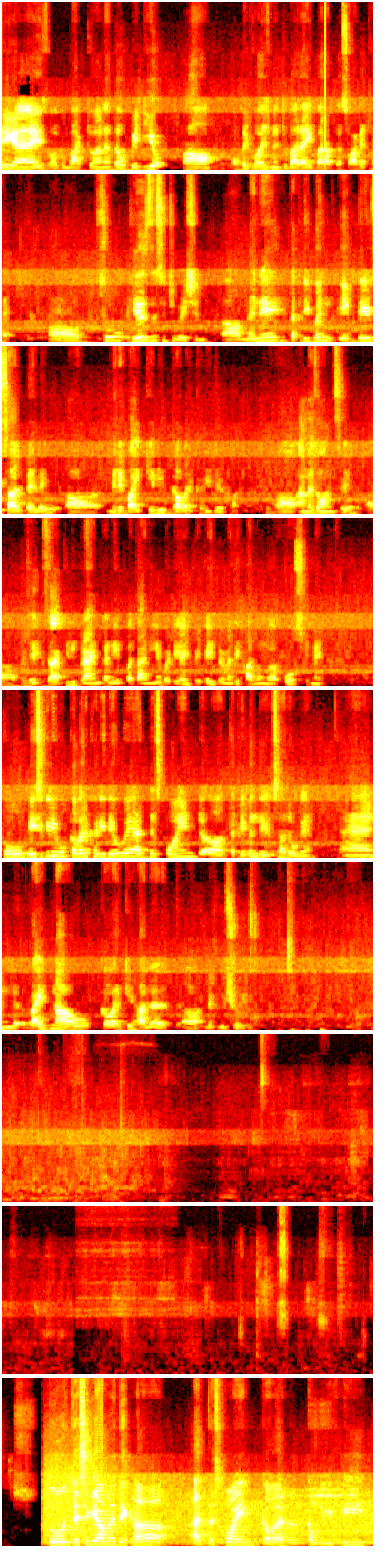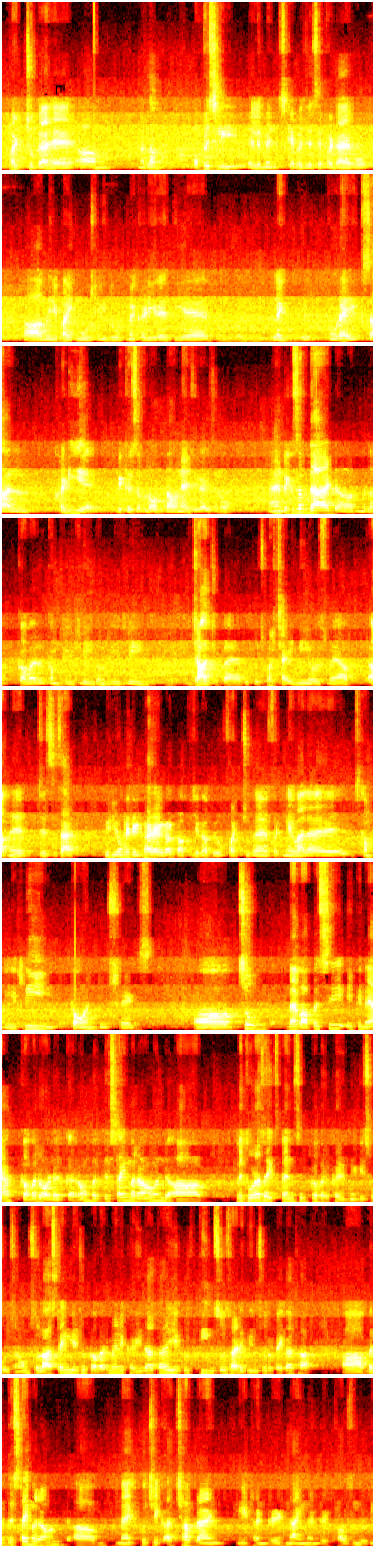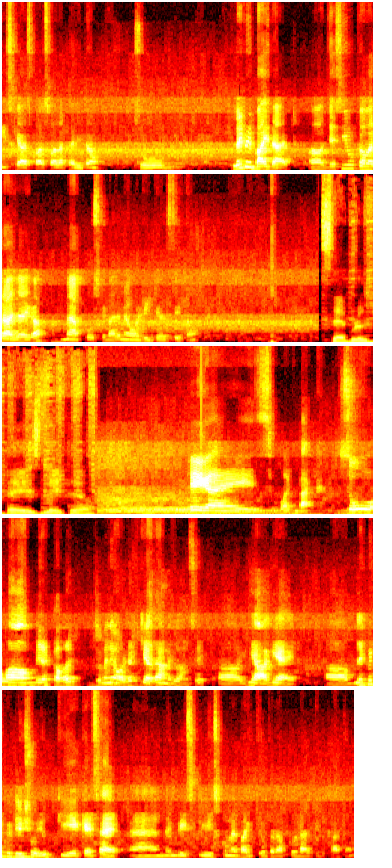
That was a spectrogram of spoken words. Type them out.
Uh, दोबारा एक बार आपका स्वागत है। सो हियर्स द सिचुएशन मैंने तकरीबन एक डेढ़ साल पहले uh, मेरे बाइक के लिए कवर खरीदा था अमेजोन uh, से। मुझे एग्जैक्टली ब्रांड का नेम पता नहीं है बट यहीं पे कहीं पे मैं दिखा दूँगा पोस्ट में। तो बेसिकली वो कवर खरीदे हुए एट दिस पॉइंट तकरीबन डेढ़ साल हो गए एंड राइट नाउ कवर की हालत लेट मी शो यू तो जैसे कि आपने देखा at this point cover completely फट चुका है। Um, मतलब ऑब्वियसली एलिमेंट्स के वजह से फटा है वो। Uh, मेरी बाइक मोस्टली धूप में खड़ी रहती है। लाइक like, पूरा एक साल खड़ी है because of lockdown as guys know and because of that मतलब कवर कम्प्लीटली कम्प्लीटली जा चुका है। अभी कुछ बचा ही नहीं है उसमें। आप आपने जैसे वीडियो में देखा रहेगा, काफ़ी जगह पे वो फट चुका है, फटने वाला है completely torn to shreds so मैं वापस से एक नया कवर ऑर्डर कर रहा हूँ बट दिस टाइम अराउंड मैं थोड़ा सा एक्सपेंसिव कवर खरीदने की सोच रहा हूँ. सो लास्ट टाइम ये जो कवर मैंने ख़रीदा था, ये कुछ तीन सौ, साढ़े तीन सौ रुपये का था. बट दिस टाइम अराउंड मैं कुछ एक अच्छा brand eight hundred nine hundred thousand rupees के आसपास वाला खरीद रहा हूँ. So let me buy that जैसे ही वो कवर आ जाएगा मैं आपको उसके बारे में और डिटेल्स देता हूँ Several days later. Hey guys, welcome back. So uh, मेरा कवर जो मैंने ऑर्डर किया था अमेजोन से uh, ये आ गया है let me quickly show you कि ये कैसा है एंड देन बेसिकली इसको मैं बाइक के ऊपर आपको डाल के दिखाता हूँ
